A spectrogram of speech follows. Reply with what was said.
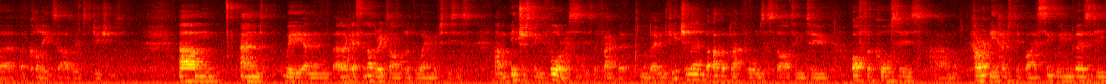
uh, of colleagues at other institutions. Um, and we, and then and I guess another example of the way in which this is um, interesting for us is the fact that not only FutureLearn but other platforms are starting to offer courses um, currently hosted by a single university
